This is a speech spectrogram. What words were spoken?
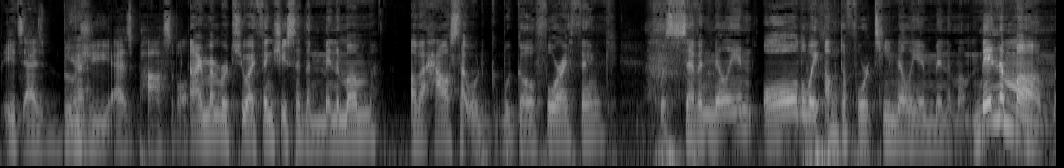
it's as bougie as possible. And I remember too. I think she said the minimum of a house that would would go for. I think was seven million, all the way up to fourteen million minimum. Minimum.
